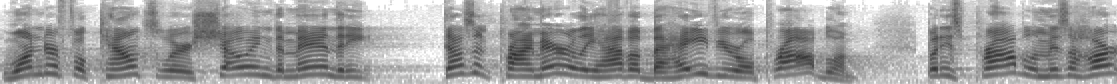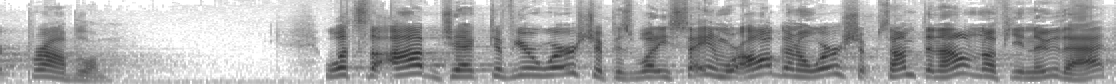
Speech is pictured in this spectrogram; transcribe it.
wonderful counselor, is showing the man that he doesn't primarily have a behavioral problem. But his problem is a heart problem. What's the object of your worship, is what he's saying. We're all going to worship something. I don't know if you knew that.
